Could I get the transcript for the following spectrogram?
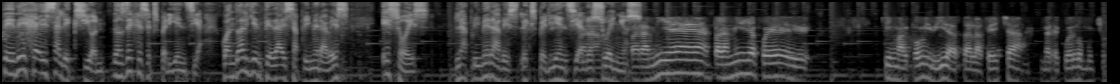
te deja esa lección, nos deja esa experiencia. Cuando alguien te da esa primera vez, eso es, la primera vez, la experiencia, los sueños. Para mí, eh, para mí ella fue quien marcó mi vida hasta la fecha, me recuerdo mucho.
